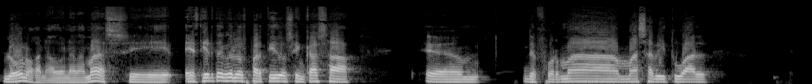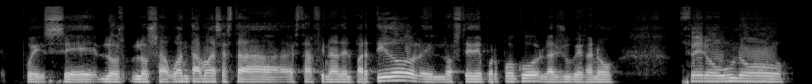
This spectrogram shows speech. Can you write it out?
Luego no ha ganado nada más. Es cierto que los partidos en casa, eh, de forma más habitual, pues eh, los, aguanta más hasta, hasta el final del partido, eh, los cede por poco. La Juve ganó 0-1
